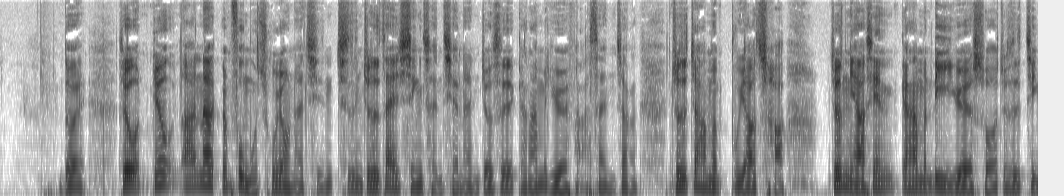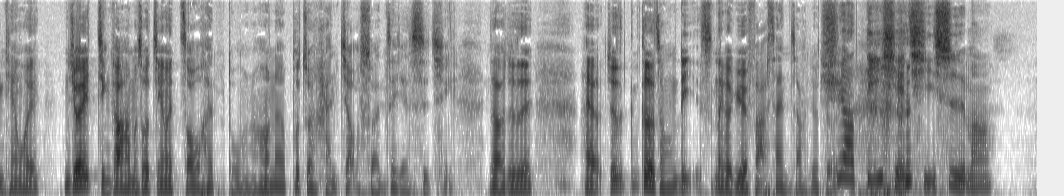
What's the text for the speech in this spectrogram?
对，所以我因为啊，那跟父母出游呢，其实其实你就是在行程前呢，你就是跟他们约法三章，就是叫他们不要吵，就是你要先跟他们立约说，就是今天会，你就会警告他们说今天会走很多，然后呢不准喊脚酸这件事情，然后就是还有就是各种立那个约法三章就对，需要 滴血起誓吗？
